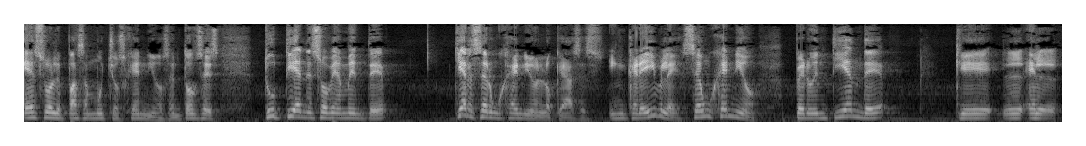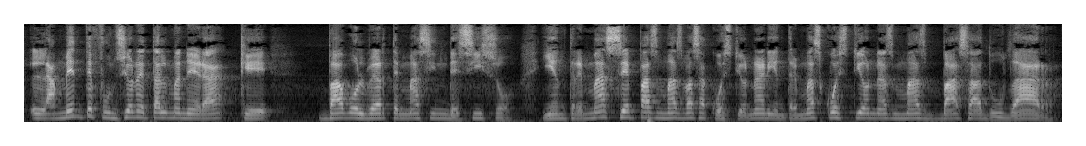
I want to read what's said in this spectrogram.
Eso le pasa a muchos genios. Entonces, tú tienes obviamente Quieres ser un genio en lo que haces. Increíble, sea un genio. Pero entiende que la mente funciona de tal manera que va a volverte más indeciso. Y entre más sepas, más vas a cuestionar. Y entre más cuestionas, más vas a dudar.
